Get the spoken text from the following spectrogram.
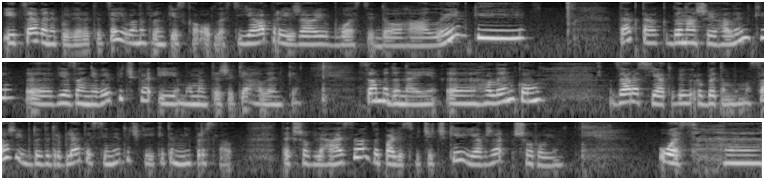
І це ви не повірите, це Івано-Франківська область. Я приїжджаю в гості до Галинки. Так, так, до нашої Галинки, е, в'язання випічка і моменти життя Галинки. Саме до неї. Е, Галинко, зараз я тобі робитиму масаж і буду відробляти всі ниточки, які ти мені прислав. Так що влягайся, запалю свічечки, я вже шурую. Ось, е,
